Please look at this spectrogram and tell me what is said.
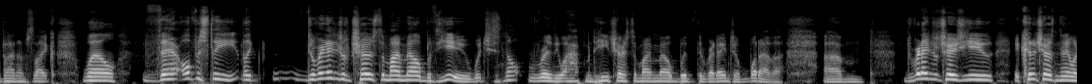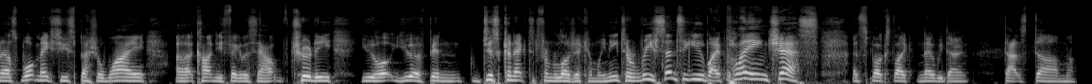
Burnham's like, well, they're obviously like the Red Angel chose to mind meld with you, which is not really what happened. He chose to mind meld with the Red Angel, whatever. Um, the Red Angel chose you. It could have chosen anyone else. What makes you special? Why uh, can't you figure this out? Truly, you you have been disconnected from logic, and we need to recenter you by playing chess. And Spock's like, no, we don't. That's dumb.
